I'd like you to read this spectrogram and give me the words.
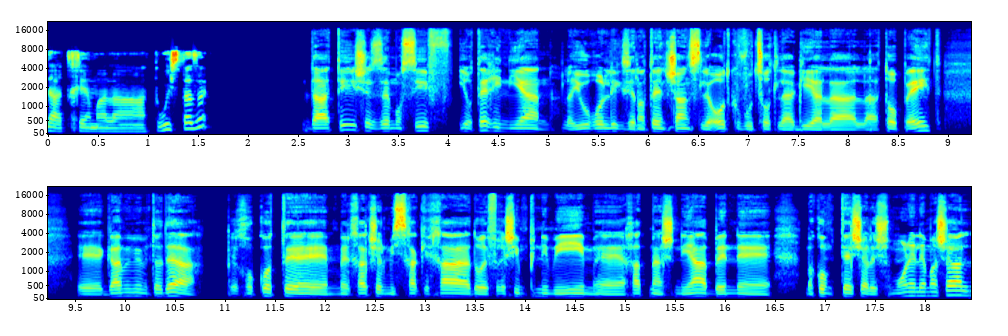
דעתכם על הטוויסט הזה? דעתי שזה מוסיף יותר עניין ליורוליג, זה נותן צ'אנס לעוד קבוצות להגיע לטופ 8, אה, גם אם אתה יודע, רחוקות אה, מרחק של משחק אחד או הפרשים פנימיים אה, אחת מהשנייה בין מקום 9 ל-8 למשל.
